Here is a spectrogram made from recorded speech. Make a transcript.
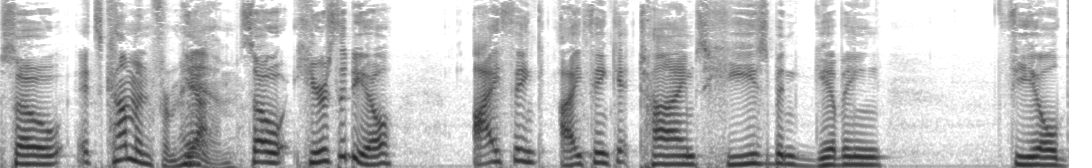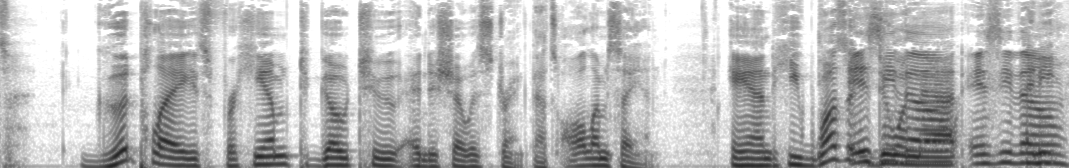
so It's coming from him. So here's the deal. I think I think at times he's been giving Fields good plays for him to go to and to show his strength. That's all I'm saying. And he wasn't Is doing though? that. Is he, though?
